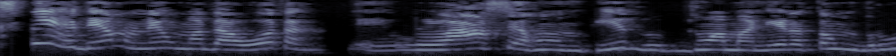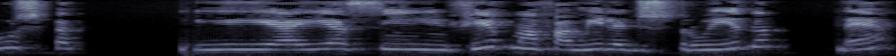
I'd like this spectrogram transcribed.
se perdendo, né, uma da outra, o laço é rompido de uma maneira tão brusca, e aí, assim, fica uma família destruída, né,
